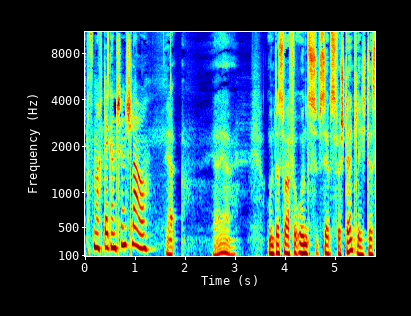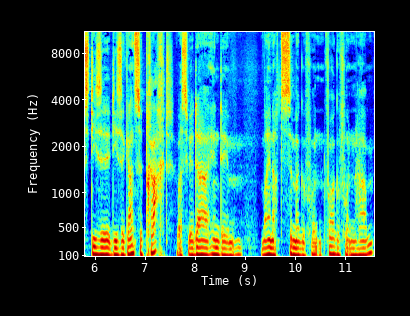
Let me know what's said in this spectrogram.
Das macht er ganz schön schlau. Ja. Ja, ja. Und das war für uns selbstverständlich, dass diese, diese ganze Pracht, was wir da in dem Weihnachtszimmer gefunden, vorgefunden haben,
